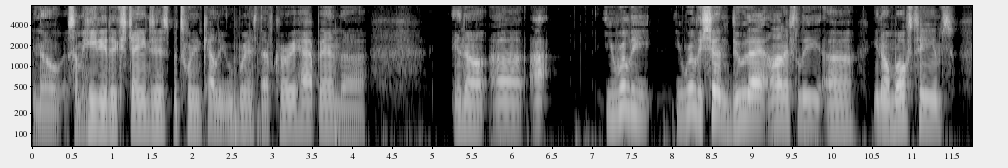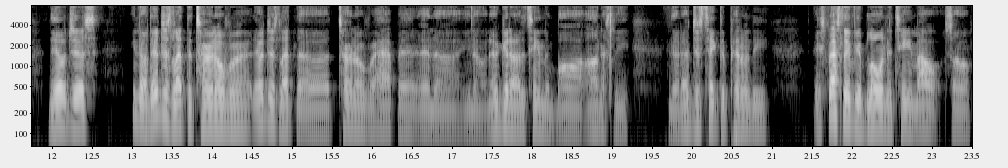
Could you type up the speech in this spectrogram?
you know, some heated exchanges between Kelly Oubre and Steph Curry happened. Uh, you know, uh, I you really you really shouldn't do that. Honestly, uh, you know most teams they'll just you know they'll just let the turnover they'll just let the uh, turnover happen and uh, you know they'll get other team the ball. Honestly, you know they'll just take the penalty, especially if you're blowing the team out. So.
